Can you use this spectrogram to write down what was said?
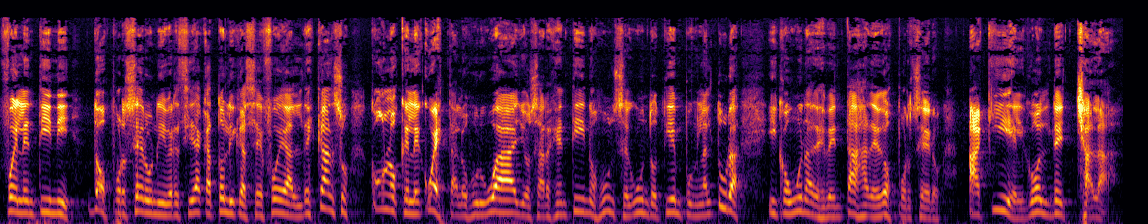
fue Lentini, 2 por 0, Universidad Católica se fue al descanso, con lo que le cuesta a los uruguayos, argentinos, un segundo tiempo en la altura y con una desventaja de 2 por 0. Aquí el gol de Chalá.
